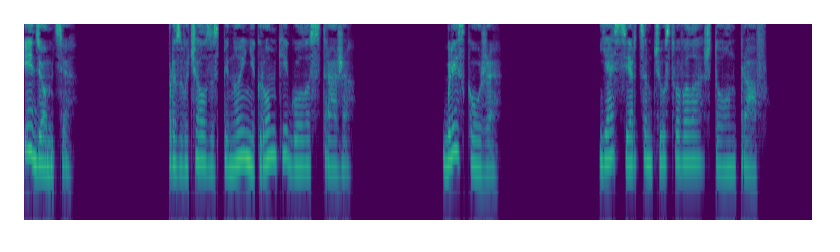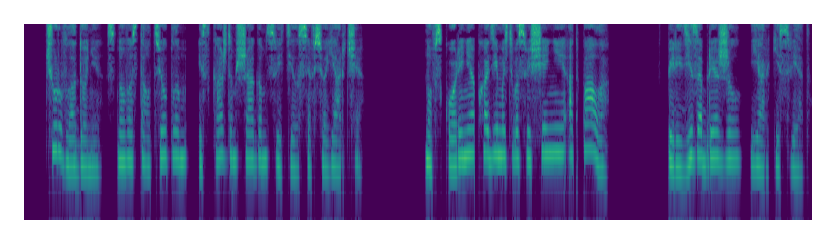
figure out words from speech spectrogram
«Идемте», прозвучал за спиной негромкий голос стража. «Близко уже». Я сердцем чувствовала, что он прав. Чур в ладони снова стал теплым и с каждым шагом светился все ярче. Но вскоре необходимость в освещении отпала. Впереди забрезжил яркий свет.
